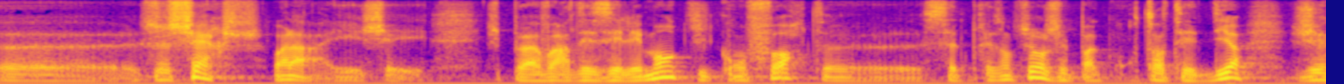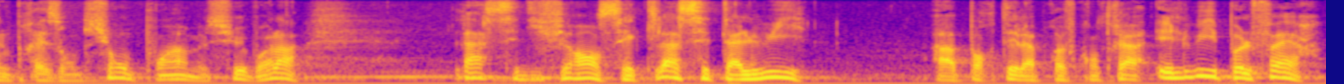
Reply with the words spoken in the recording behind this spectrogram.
euh, je cherche, voilà, et je peux avoir des éléments qui confortent euh, cette présomption. Je ne vais pas contenter de dire j'ai une présomption, point, monsieur, voilà. Là, c'est différent. C'est que là, c'est à lui à apporter la preuve contraire. Et lui, il peut le faire.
